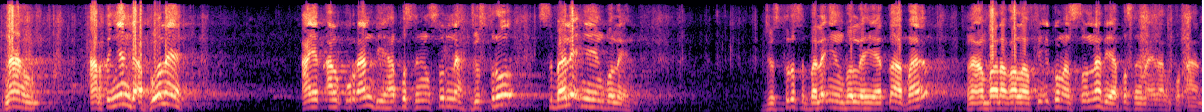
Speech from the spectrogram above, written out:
Nah, artinya enggak boleh ayat Al-Qur'an dihapus dengan sunnah, justru sebaliknya yang boleh. Justru sebaliknya yang boleh yaitu apa? Nah, barakallahu fiikum as-sunnah dihapus dengan ayat Al-Qur'an.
